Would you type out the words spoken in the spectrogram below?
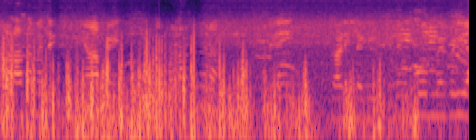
खड़ा था मैं देख, यहाँ पे। खड़ा था मेरा? गाड़ी लगी वो मेरे को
